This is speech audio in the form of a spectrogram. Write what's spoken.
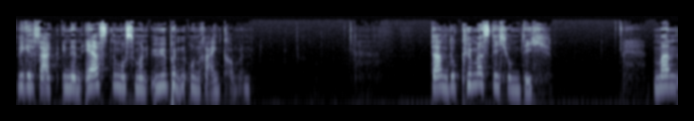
wie gesagt, in den ersten muss man üben und reinkommen. Dann, du kümmerst dich um dich. Man,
